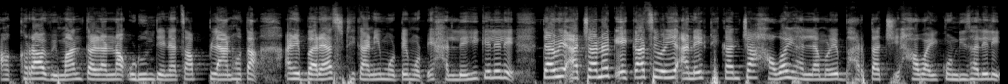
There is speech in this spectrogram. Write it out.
अकरा विमानतळांना उडून देण्याचा प्लॅन होता आणि बऱ्याच ठिकाणी मोठे मोठे हल्लेही केलेले. त्यावेळी अचानक एकाच वेळी अनेक ठिकाणच्या हवाई हल्ल्यामुळे भारताची हवाई कोंडी झालेली.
